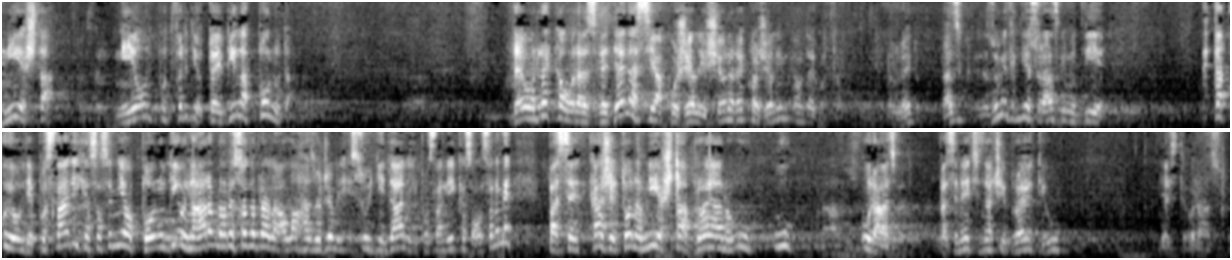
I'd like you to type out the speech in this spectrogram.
nije šta? Nije on potvrdio, to je bila ponuda. Da je on rekao, razvedena si ako želiš, i ona rekla, želim, onda je gotovo. U redu. Razumijete gdje su razgledne dvije? E, tako je ovdje. Poslanik je sam njeo ponudio, naravno, one su odabrali Allaha za i sudnji dan i poslanika sa osaname, pa se kaže, to nam nije šta brojano u, u, u razvodu. Pa se neće, znači, brojati u, jeste, u razvodu.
